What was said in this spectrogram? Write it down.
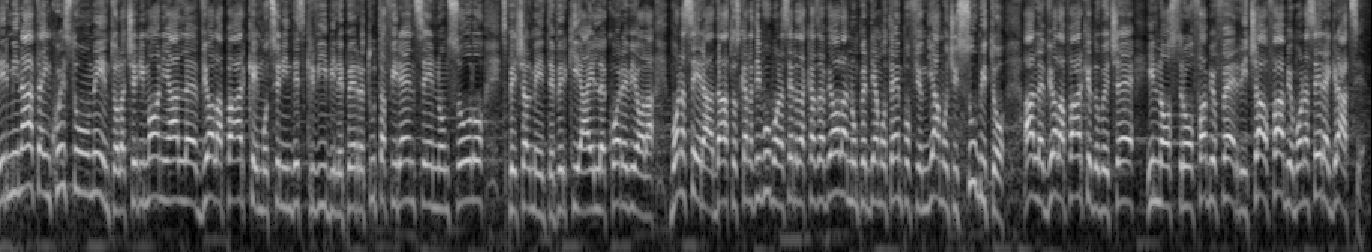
Terminata in questo momento la cerimonia al Viola Park, emozione indescrivibile per tutta Firenze e non solo, specialmente per chi ha il cuore viola. Buonasera da Toscana TV, buonasera da Casa Viola, non perdiamo tempo, fiondiamoci subito al Viola Park dove c'è il nostro Fabio Ferri. Ciao Fabio, buonasera e grazie.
